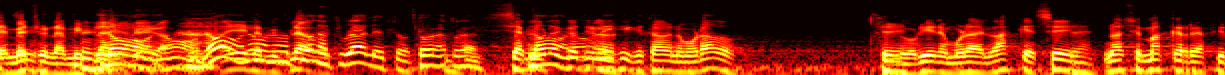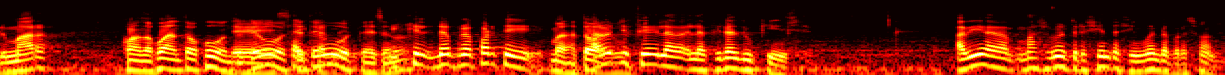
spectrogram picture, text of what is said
Le mete una. No, arriba. no, no, no, no, miplana. todo natural eso, todo natural. ¿Se acuerdan No, que no. otro le dije que estaba enamorado? Sí. Que volví enamorada del básquet. Sí. No hace más que reafirmar. Cuando juegan todos juntos. ¿Te gusta? ¿Te gusta eso? ¿no? Es que, no, pero aparte, Bueno, anoche fui a la, la final de U15. Había más o menos 350 personas.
